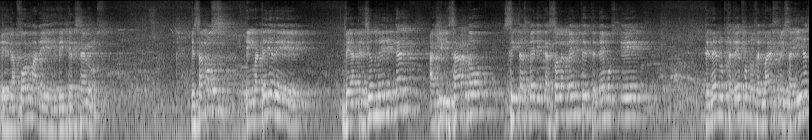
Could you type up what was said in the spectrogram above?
eh, la forma de, ejercerlos. Estamos en materia de atención médica, agilizando citas médicas, solamente tenemos que tener los teléfonos del maestro Isaías.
